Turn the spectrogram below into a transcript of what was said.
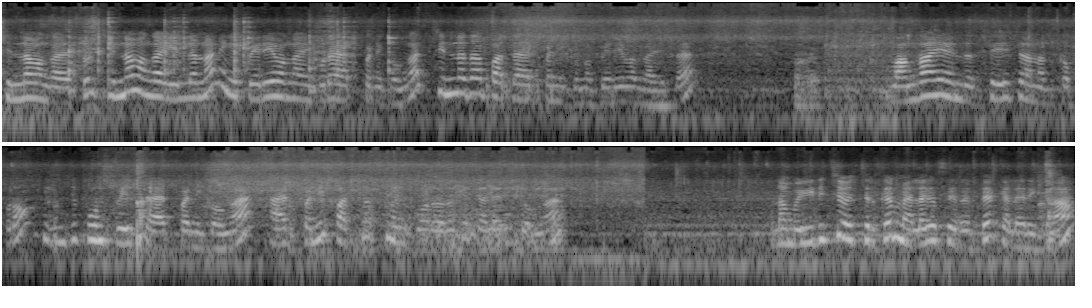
சின்ன வெங்காயத்தூள். சின்ன வெங்காயம் இல்லைன்னா நீங்கள் பெரிய வெங்காயம் கூட ஆட் பண்ணிக்கோங்க. சின்னதாக பார்த்து ஆட் பண்ணிக்கோங்க பெரிய வெங்காயத்தை. வெங்காயம் இந்த ஸ்டேஜ் ஆனதுக்கப்புறம் இஞ்சி பூண்டு பேஸ்ட் ஆட் பண்ணிக்கோங்க. ஆட் பண்ணி பச்சை ஸ்மெல் போகிற வரைக்கும் கிளறிக்கோங்க. நம்ம இடித்து வச்சுருக்க மிளகு சீரத்தை கிளறிக்கலாம்.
